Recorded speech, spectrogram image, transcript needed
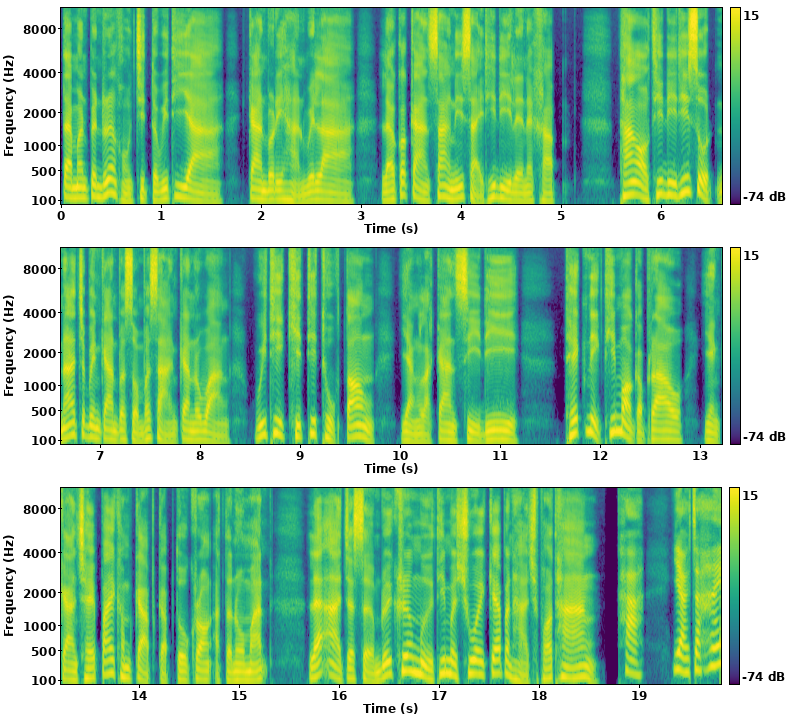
แต่มันเป็นเรื่องของจิตวิทยา การบริหารเวลา แล้วก็การสร้างนิสัยที่ดีเลยนะครับ ทางออกที่ดีที่สุดน่าจะเป็นการผสมผสานกันระหว่าง วิธีคิดที่ถูกต้องอย่างหลักการ 4D เทคนิคที่เหมาะกับเรา อย่างการใช้ป้ายคำกับกับตัวกรองอัตโนมัติ และอาจจะเสริมด้วยเครื่องมือที่มาช่วยแก้ปัญหาเฉพาะทาง ค่ะ อยากจะให้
